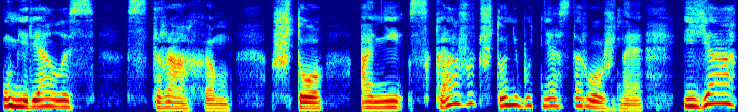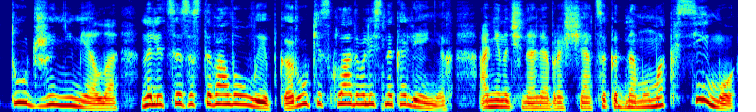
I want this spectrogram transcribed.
умерялось страхом, что они скажут что-нибудь неосторожное, и я тут же немела, на лице застывала улыбка, руки складывались на коленях, они начинали обращаться к одному Максиму,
